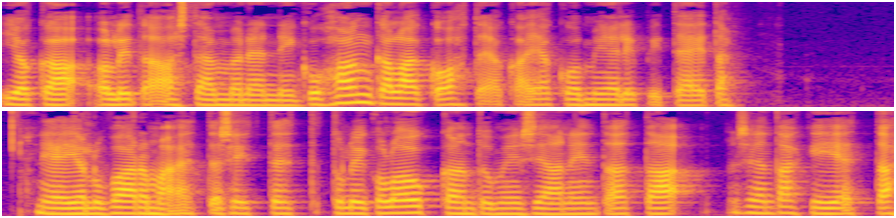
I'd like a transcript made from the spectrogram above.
joka oli taas tämmöinen niin kuin hankala kohta, joka jakoi mielipiteitä. Niin ei ollut varma, että sitten, että tuliko loukkaantumisia, niin tota, sen takia, että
